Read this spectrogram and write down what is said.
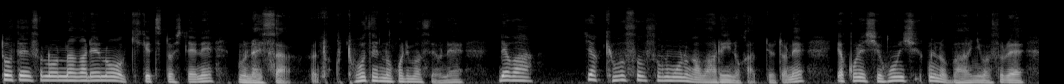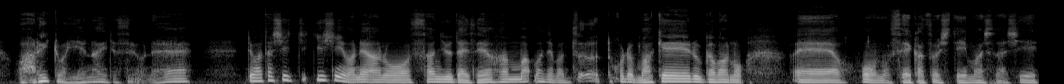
当然その流れの帰結としてね虚しさ当然残りますよね。ではじゃあ競争そのものが悪いのかっていうとねいやこれ資本主義の場合にはそれ悪いとは言えないですよね。で私自身はねあの30代前半まではずっとこれ負ける側の、えー、方の生活をしていましたし、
